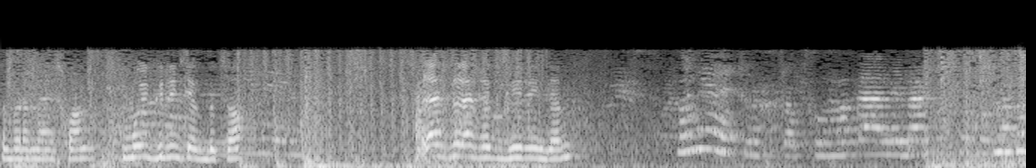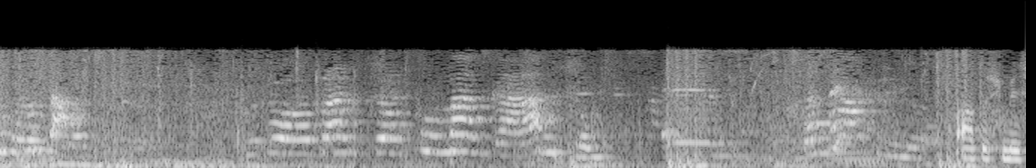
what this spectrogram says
Dobra, nice one. Mój grind jakby co? Leż, leż grindem. No nie, to, to pomaga, ale bardzo to pomaga. No. No to bardzo pomaga. A, to śmieć.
